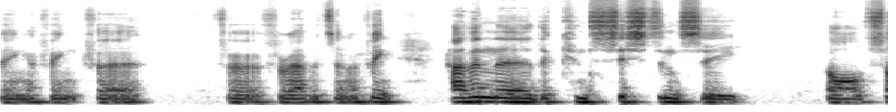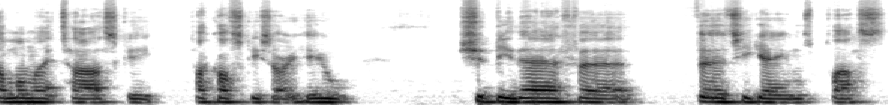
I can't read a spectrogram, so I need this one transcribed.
thing, I think, for for for Everton. I think having the the consistency of someone like Tarski, Tarkowski, sorry, who should be there for 30 games plus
